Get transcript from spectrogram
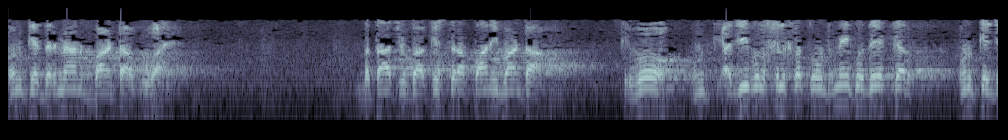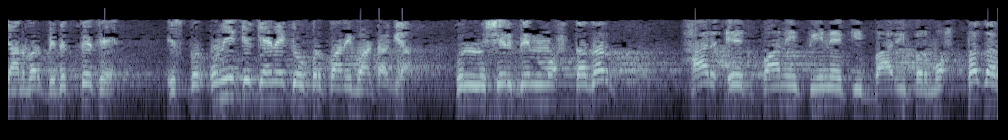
ان کے درمیان بانٹا ہوا ہے۔ بتا چکا کس طرح پانی بانٹا کہ وہ ان کی عجیب الخلقت اونٹنے کو دیکھ کر ان کے جانور بدکتے تھے۔ اس پر انہی کے کہنے کے اوپر پانی بانٹا گیا۔ کل شرب محتضر ہر ایک پانی پینے کی باری پر محتضر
